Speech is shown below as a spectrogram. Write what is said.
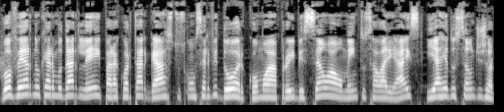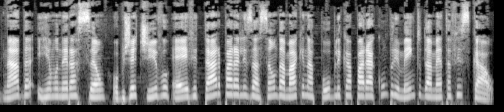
Governo quer mudar lei para cortar gastos com servidor, como a proibição a aumentos salariais e a redução de jornada e remuneração. Objetivo é evitar paralisação da máquina pública para cumprimento da meta fiscal.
